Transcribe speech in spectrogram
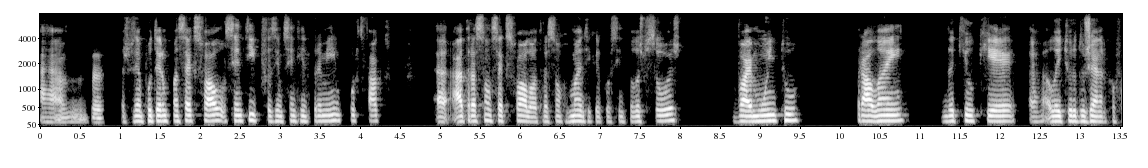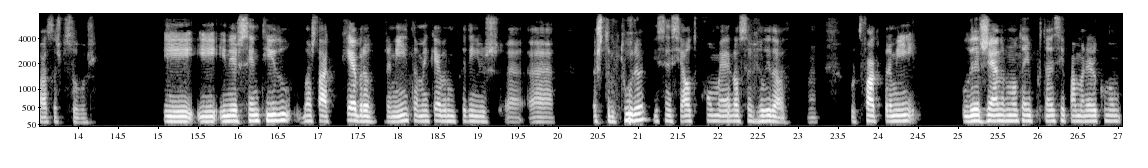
É. Mas, por exemplo, o termo pansexual senti que fazia sentido para mim, porque de facto a, a atração sexual ou a atração romântica que eu sinto pelas pessoas vai muito para além daquilo que é a leitura do género que eu faço às pessoas. E, e, e neste sentido, basta quebra para mim, também quebra um bocadinho a, a, a, estrutura essencial de como é a nossa realidade. É? Porque de facto, para mim, ler género não tem importância para a maneira como eu me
